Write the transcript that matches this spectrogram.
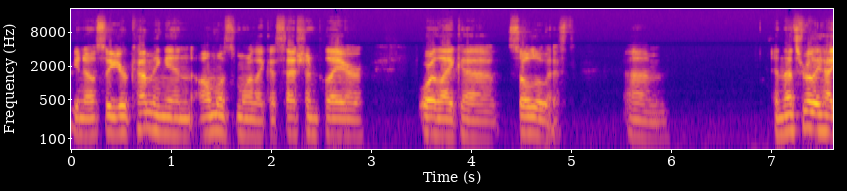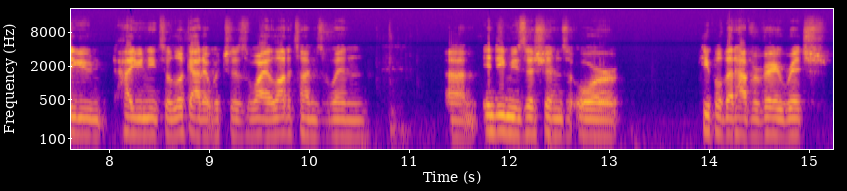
You know, so you're coming in almost more like a session player or like a soloist. Um, and that's really how you how you need to look at it which is why a lot of times when um, indie musicians or people that have a very rich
